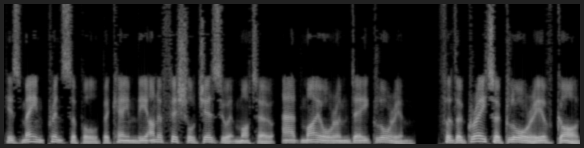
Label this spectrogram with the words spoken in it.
His main principle became the unofficial Jesuit motto, ad maiorem Dei gloriam, for the greater glory of God.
